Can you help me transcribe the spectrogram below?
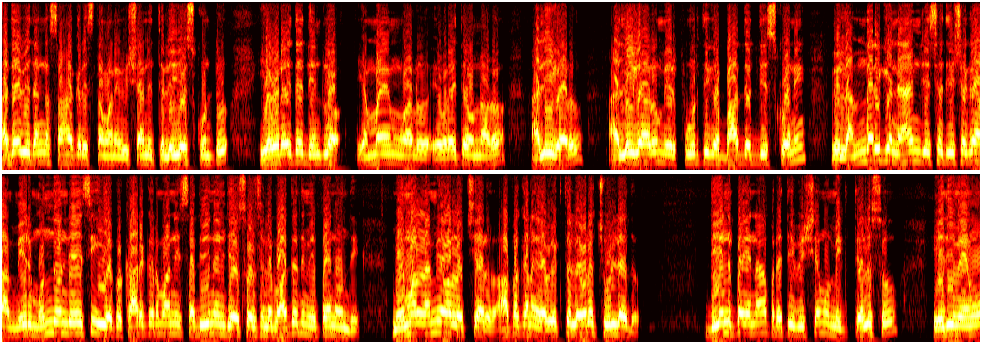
అదే విధంగా సహకరిస్తామనే విషయాన్ని తెలియజేసుకుంటూ ఎవరైతే దీంట్లో ఎంఐఎం వాళ్ళు ఎవరైతే ఉన్నారో అలీ గారు అలీ గారు మీరు పూర్తిగా బాధ్యత తీసుకొని వీళ్ళందరికీ న్యాయం చేసే దిశగా మీరు ముందుండేసి ఈ యొక్క కార్యక్రమాన్ని సద్వినియోగం చేసుకోవాల్సిన బాధ్యత మీ పైన ఉంది. మిమ్మల్ని నమ్మి వాళ్ళు వచ్చారు. ఆ పక్కన వ్యక్తులు ఎవరో చూడలేదు. దీనిపైన ప్రతి విషయము మీకు తెలుసు. ఇది మేము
